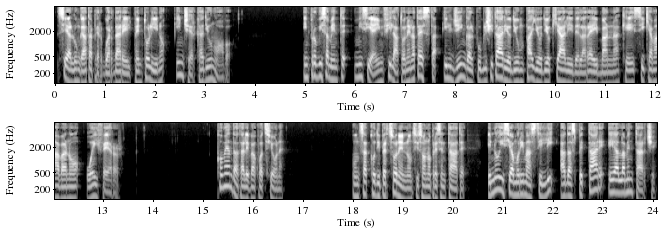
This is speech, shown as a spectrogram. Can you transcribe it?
Si è allungata per guardare il pentolino in cerca di un uovo. Improvvisamente mi si è infilato nella testa il jingle pubblicitario di un paio di occhiali della Ray-Ban che si chiamavano Wayfarer. Com'è andata l'evacuazione? Un sacco di persone non si sono presentate e noi siamo rimasti lì ad aspettare e a lamentarci.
